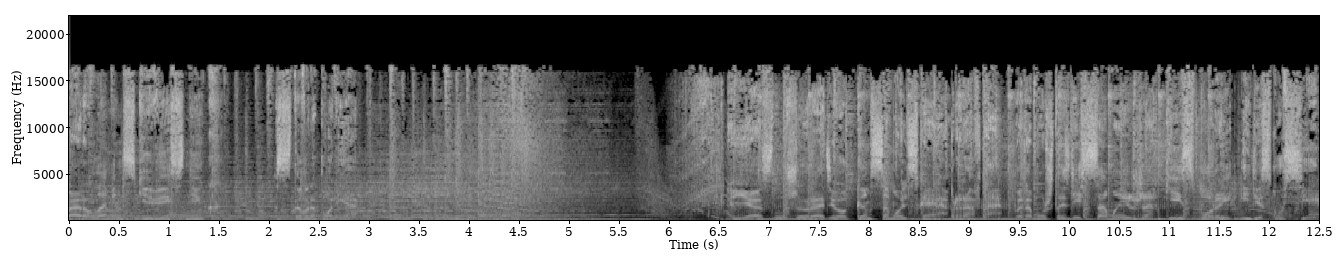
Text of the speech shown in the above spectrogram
Парламентский вестник Ставрополья. Я слушаю радио «Комсомольская правда», потому что здесь самые жаркие споры и дискуссии.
